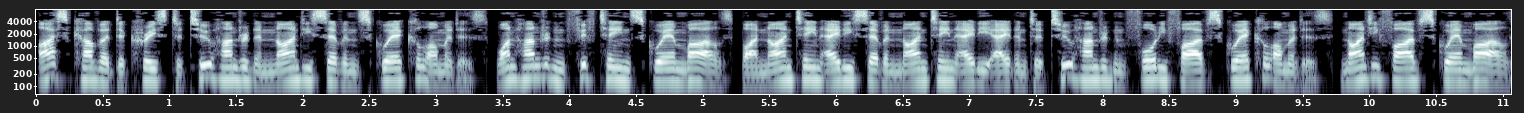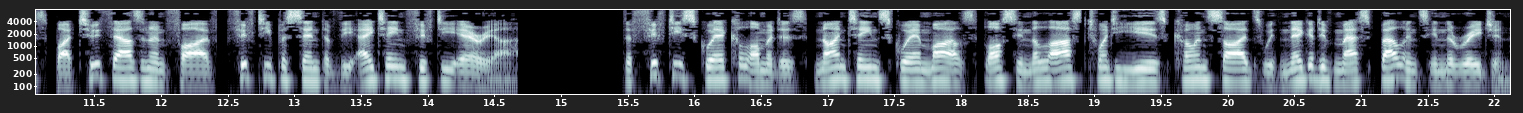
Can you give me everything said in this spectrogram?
Ice cover decreased to 297 square kilometers, 115 square miles by 1987-1988 and to 245 square kilometers, 95 square miles by 2005, 50% of the 1850 area. The 50 square kilometers 19 square miles loss in the last 20 years coincides with negative mass balance in the region.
